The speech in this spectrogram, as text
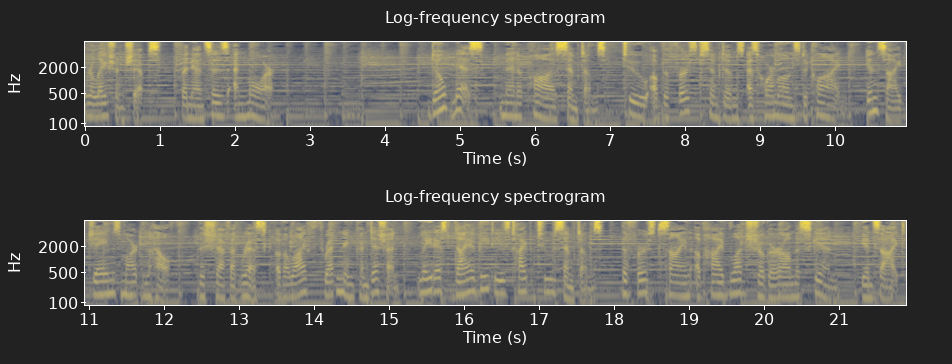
relationships, finances and more. Don't miss, menopause symptoms, two of the first symptoms as hormones decline, Insight James Martin Health, the chef at risk of a life-threatening condition, latest diabetes type 2 symptoms, the first sign of high blood sugar on the skin, Insight,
